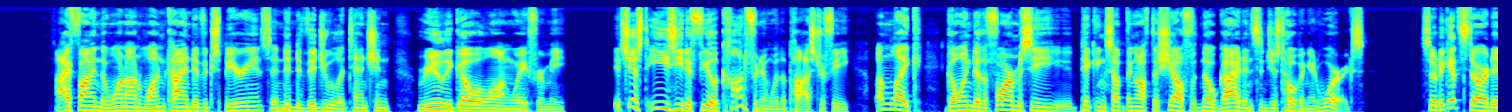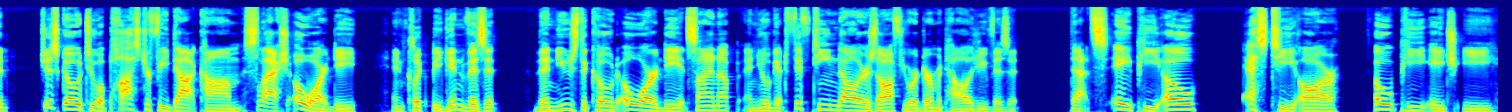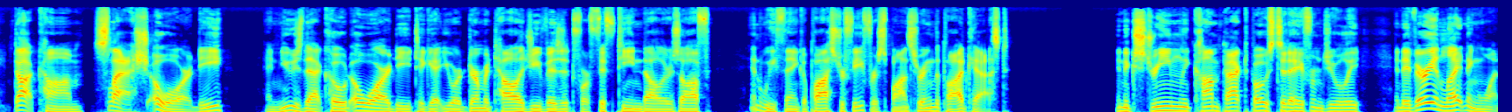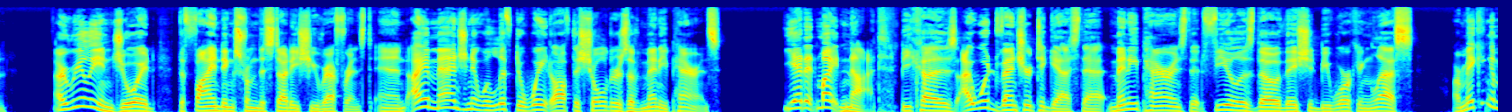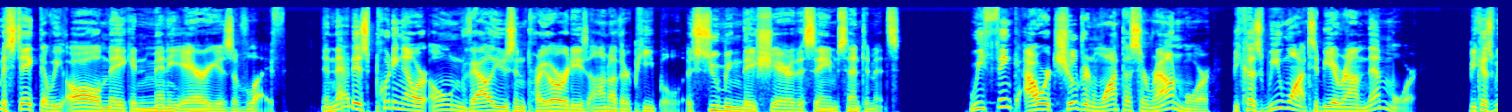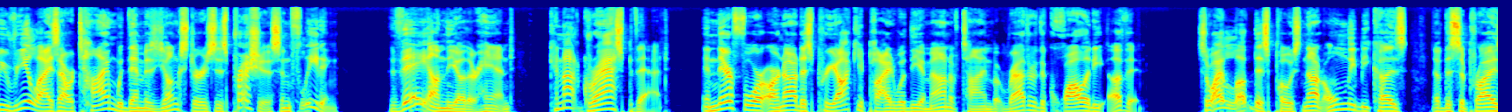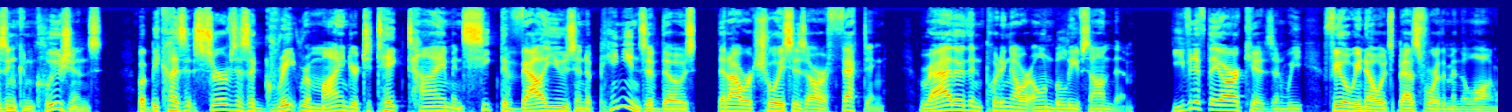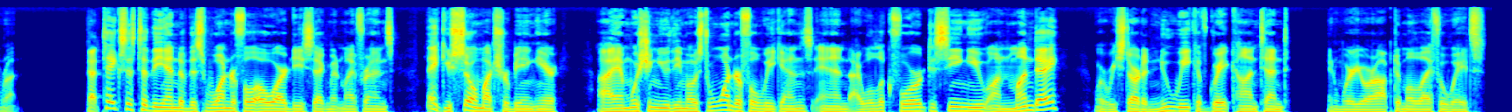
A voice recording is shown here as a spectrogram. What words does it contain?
I find the one on one kind of experience and individual attention really go a long way for me. It's just easy to feel confident with Apostrophe, unlike going to the pharmacy, picking something off the shelf with no guidance and just hoping it works. So to get started, just go to apostrophe.com slash ORD and click begin visit then use the code ORD at signup and you'll get $15 off your dermatology visit. That's A P O S T R O P H E dot com slash ORD and use that code ORD to get your dermatology visit for $15 off. And we thank Apostrophe for sponsoring the podcast. An extremely compact post today from Julie and a very enlightening one. I really enjoyed the findings from the study she referenced, and I imagine it will lift a weight off the shoulders of many parents. Yet it might not, because I would venture to guess that many parents that feel as though they should be working less are making a mistake that we all make in many areas of life, and that is putting our own values and priorities on other people, assuming they share the same sentiments. We think our children want us around more because we want to be around them more because we realize our time with them as youngsters is precious and fleeting. They, on the other hand, cannot grasp that, and therefore are not as preoccupied with the amount of time, but rather the quality of it. So I love this post not only because of the surprising conclusions, but because it serves as a great reminder to take time and seek the values and opinions of those that our choices are affecting, rather than putting our own beliefs on them even if they are kids and we feel we know what's best for them in the long run. That takes us to the end of this wonderful ORD segment, my friends. Thank you so much for being here. I am wishing you the most wonderful weekends, and I will look forward to seeing you on Monday, where we start a new week of great content and where your optimal life awaits.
